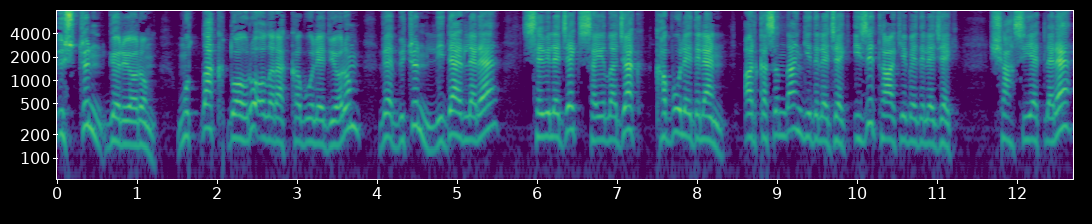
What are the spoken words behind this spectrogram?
üstün görüyorum. Mutlak doğru olarak kabul ediyorum ve bütün liderlere sevilecek, sayılacak, kabul edilen, arkasından gidilecek, izi takip edilecek şahsiyetlere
